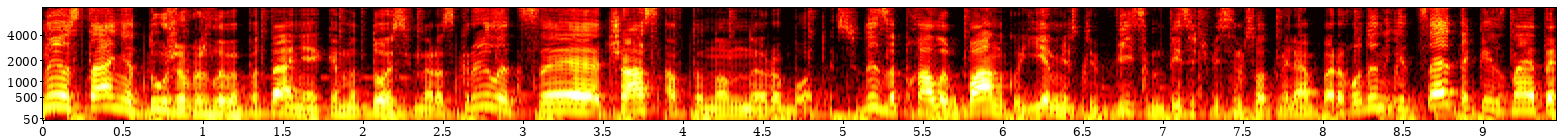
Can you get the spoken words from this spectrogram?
Ну і останнє дуже важливе питання, яке ми досі не розкрили, це час автономної роботи. Сюди запхали банку ємністю 8800 мАч, і це такий, знаєте,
